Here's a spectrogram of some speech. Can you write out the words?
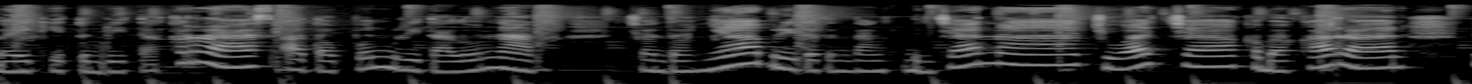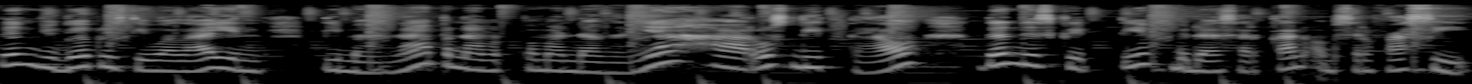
baik itu berita keras ataupun berita lunak. Contohnya berita tentang bencana, cuaca, kebakaran, dan juga peristiwa lain, di mana pemandangannya harus detail dan deskriptif berdasarkan observasi.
